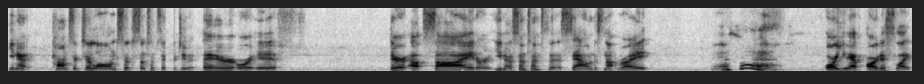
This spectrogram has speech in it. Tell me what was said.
you know, concerts are long, so sometimes they do it there, or if they're outside or you know sometimes the sound is not right. Mm-hmm. or you have artists like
